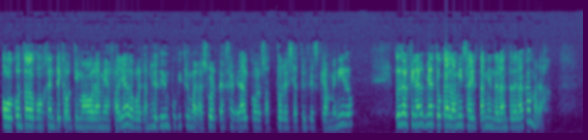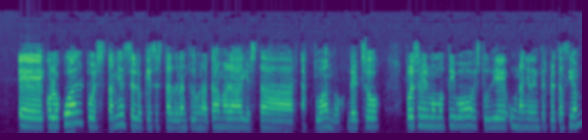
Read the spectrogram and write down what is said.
o he contado con gente que a última hora me ha fallado, porque también he tenido un poquito de mala suerte en general con los actores y actrices que han venido. Entonces al final me ha tocado a mí salir también delante de la cámara. Eh, con lo cual, pues también sé lo que es estar delante de una cámara y estar actuando. De hecho, por ese mismo motivo estudié un año de interpretación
